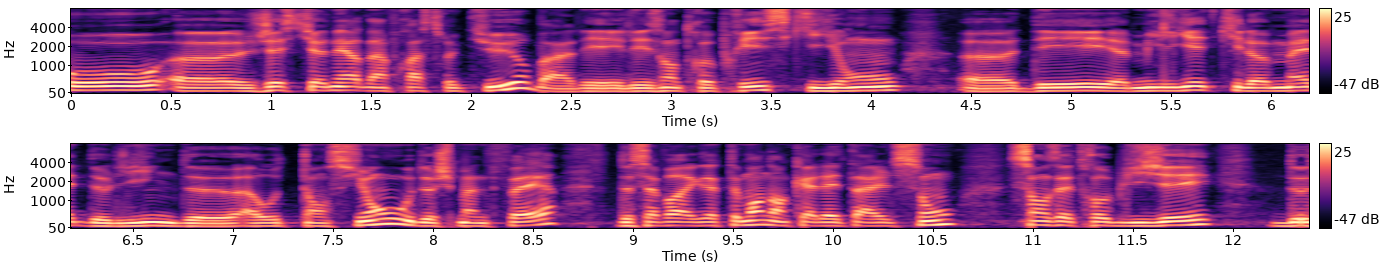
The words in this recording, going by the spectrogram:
aux euh, gestionnaires d'infrastructures, ben, les, entreprises qui ont euh, des milliers de kilomètres de lignes à haute tension ou de chemin de fer, de savoir exactement dans quel état elles sont, sans être obligés de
